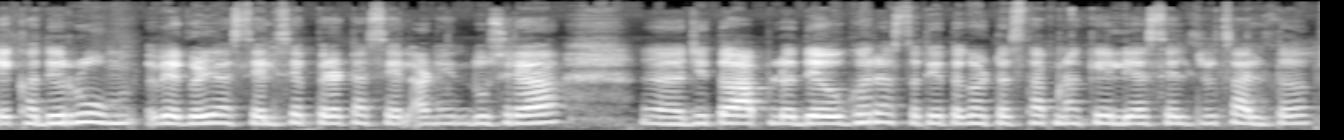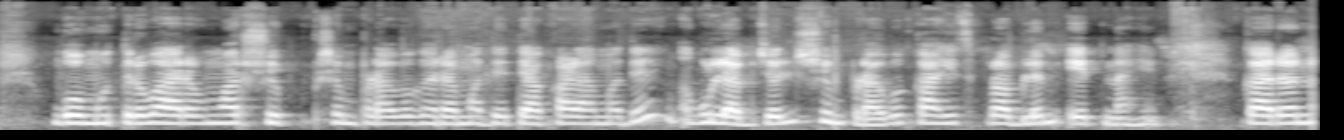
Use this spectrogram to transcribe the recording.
एखादी रूम वेगळी असेल सेपरेट असेल आणि दुसऱ्या जिथं आपलं देवघर असतं तिथं घटस्थापना केली असेल तर चालतं. गोमूत्र वारंवार शिप शिंपडावं घरामध्ये त्या काळामध्ये गुलाबजल शिंपडावं काहीच प्रॉब्लेम येत नाही. कारण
